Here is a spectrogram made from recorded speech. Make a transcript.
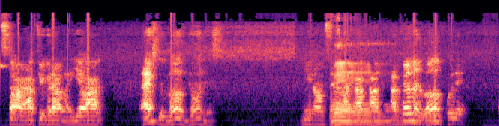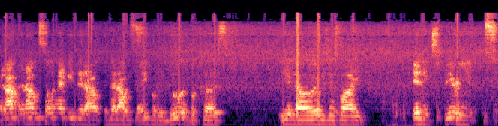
started I figured out like, yo, I actually love doing this. You know what I'm saying? Like, I, I, I fell in love with it. And I and I was so happy that I that I was able to do it because, you know, it was just like an experience.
